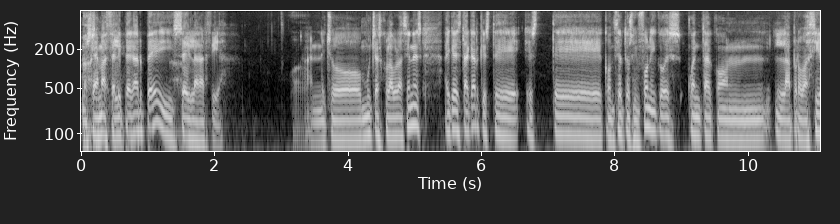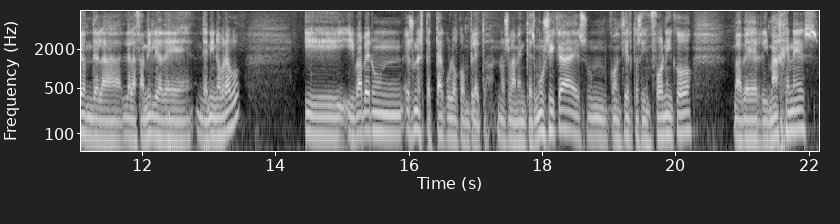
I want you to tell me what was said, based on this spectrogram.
Se llama Felipe Garpe y Seila García. Han hecho muchas colaboraciones. Hay que destacar que este, este concierto sinfónico es, cuenta con la aprobación de la, de la familia de, Nino Bravo. Y, y, va a haber un es un espectáculo completo no solamente es música es un concierto sinfónico va a haber imágenes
